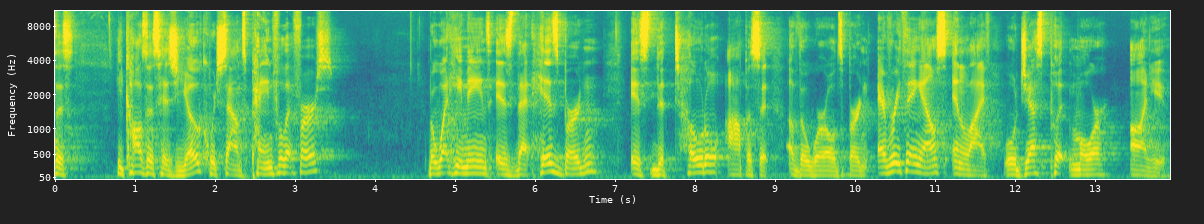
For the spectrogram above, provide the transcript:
this, he this his yoke, which sounds painful at first. But what he means is that his burden is the total opposite of the world's burden. Everything else in life will just put more on you.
